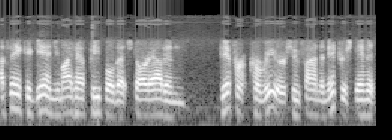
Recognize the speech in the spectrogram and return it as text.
I think again, you might have people that start out in different careers who find an interest in it,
